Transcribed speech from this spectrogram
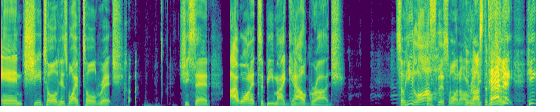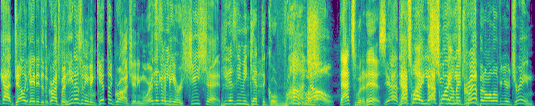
And she told, his wife told Rich, she said, I want it to be my gal garage. So he lost oh, this one already. He lost the Damn battle. He, he got delegated to the garage, but he doesn't even get the garage anymore. It's going to be her she shed. He doesn't even get the garage. No. That's what it is. Yeah, that's, why, he's that's why down my he's dream. crapping all over your dream.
